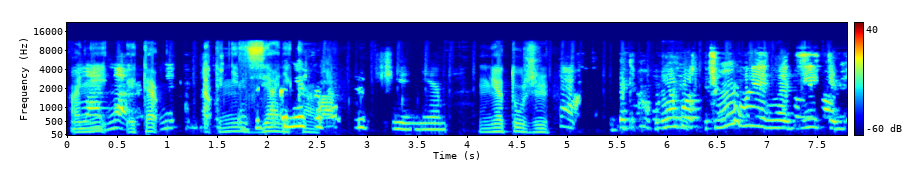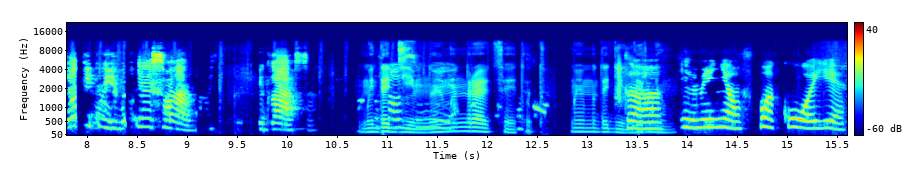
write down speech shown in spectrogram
Они, Ладно. это, Нет, это Это, нельзя конечно, никак. приключение. У меня тоже, У меня вопрос, почему вы не дадите ботику его талисман? Пегаса. мы дадим, но ему нравится этот. Мы ему дадим, Так, и меня в покое.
